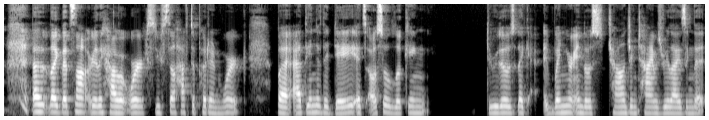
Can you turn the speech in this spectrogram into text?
that, like that's not really how it works you still have to put in work but at the end of the day it's also looking through those like when you're in those challenging times realizing that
